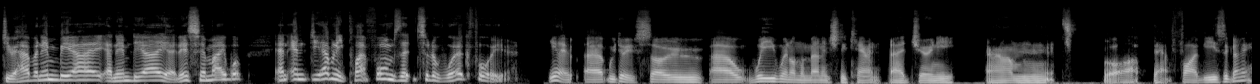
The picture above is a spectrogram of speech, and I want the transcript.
do you have an MBA, an MDA, an SMA? Well, and, and do you have any platforms that sort of work for you? Yeah, uh, we do. So uh, we went on the managed account uh, journey um, about five years ago,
